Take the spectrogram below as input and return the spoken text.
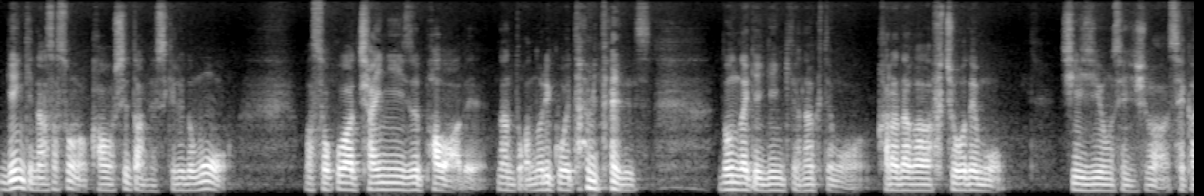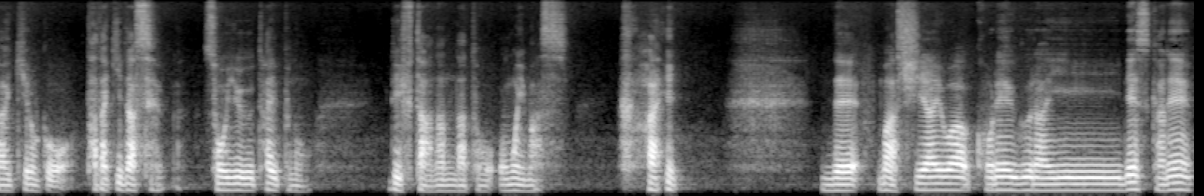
元気なさそうな顔してたんですけれども、まあ、そこはチャイニーズパワーでなんとか乗り越えたみたいです。どんだけ元気がなくても体が不調でも CG4 選手は世界記録を叩き出すそういうタイプのリフターなんだと思います。はいでまあ試合はこれぐらいですかね。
